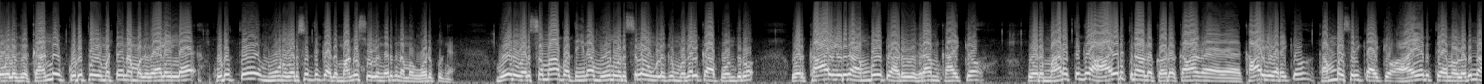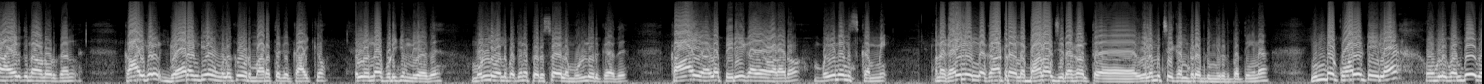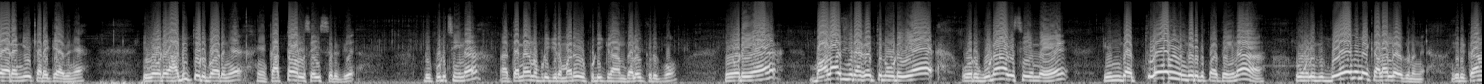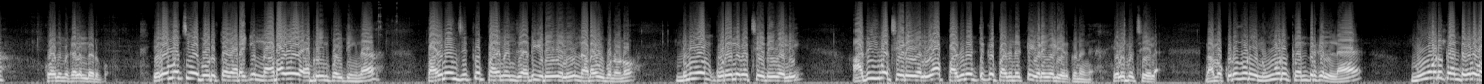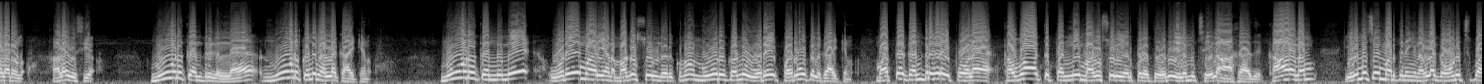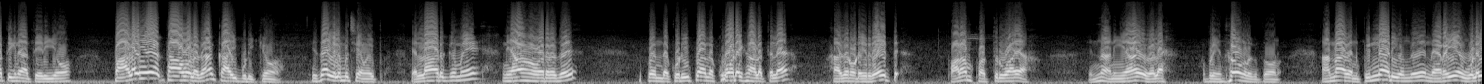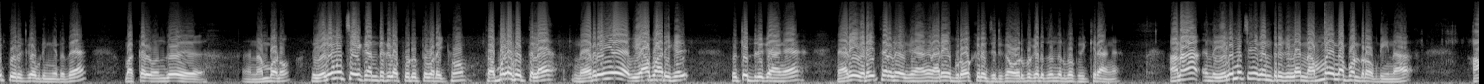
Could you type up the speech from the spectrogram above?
உங்களுக்கு கண்ணு கொடுப்பது மட்டும் நம்மளுக்கு வேலையில் கொடுத்து மூணு வருஷத்துக்கு அது மகசூலுங்கிறது நம்ம ஒறுப்புங்க மூணு வருஷமாக பார்த்தீங்கன்னா மூணு வருஷத்தில் உங்களுக்கு முதல் காப்பு வந்துடும் ஒரு காய் இருந்து ஐம்பது டு அறுபது கிராம் காய்க்கும். ஒரு மரத்துக்கு ஆயிரத்தி நானூறு காய் வரைக்கும் கம்பல்சரி காய்க்கும். ஆயிரத்தி இரநூறுலேருந்து ஆயிரத்தி நானூறு கண் காய்கள் கேரண்டியாக உங்களுக்கு ஒரு மரத்துக்கு காய்க்கும். முள்ளுலாம் பிடிக்க முடியாது. முள் வந்து பார்த்தீங்கன்னா பெருசாக இல்லை முள் இருக்காது. காய் நல்லா பெரிய காயாக வளரும். மெயின்டெனன்ஸ் கம்மி. ஆனால் கையில் இந்த காட்டுற இந்த பாலாஜி ரகம் எலுமிச்சை கன்று அப்படிங்கிறது பார்த்தீங்கன்னா இந்த குவாலிட்டியில் உங்களுக்கு வந்து வேற எங்கேயும் கிடைக்காதுங்க. இதோடைய அடித்தூர் பாருங்கள் என் கட்டவால் சைஸ் இருக்குது இப்படி பிடிச்சிங்கன்னா நான் தென்னங்கன்று பிடிக்கிற மாதிரி ஒரு பிடிக்கலாம் அந்த அளவுக்கு இருக்கும். இதோடைய பாலாஜி ரகத்தினுடைய ஒரு குணாதிசயமே இந்த தோல்ங்கிறது பார்த்தீங்கன்னா உங்களுக்கு கோதுமை கலரில் இருக்கணுங்க. இருக்கா? கோதுமை கலரில் இருக்கும். எலுமிச்சையை பொறுத்த வரைக்கும் நடவு அப்படின்னு போயிட்டிங்கன்னா பதினஞ்சுக்கு பதினஞ்சு அடி இடைவெளியில் நடவு பண்ணணும். மினிமம் குறைந்தபட்ச இடைவெளி அதிகபட்ச இடைவெளியாக பதினெட்டுக்கு பதினெட்டு இடைவெளி இருக்கணுங்க. எலுமிச்சையில் நம்ம கொடுக்கக்கூடிய நூறு கன்றுகளில் நூறு கன்றுகள் வளரணும். அழகு விஷயம். நூறு கன்றுகளில் நூறு கன்று நல்லா காய்க்கணும். நூறு கன்றுமே ஒரே மாதிரியான மகசூல் இருக்கணும். நூறு கன்று ஒரே பருவத்தில் காய்க்கணும். மற்ற கன்றுகளை போல கவ்வாத்து பண்ணி மகசூல் ஏற்படுத்துவது எலுமிச்சையில் ஆகாது. காரணம் எலுமிச்சை மரத்தை நீங்கள் நல்லா கவனித்து பார்த்தீங்கன்னா தெரியும் பழைய தாவலை தான் காய் பிடிக்கும். இதுதான் எலுமிச்சை அமைப்பு. எல்லாருக்குமே ஞாபகம் வர்றது இப்போ இந்த குறிப்பாக அந்த கோடை காலத்தில் அதனுடைய ரேட்டு பழம் பத்து ரூபாயா? என்ன அநியாய விலை? அப்படின்னு தான் உங்களுக்கு தோணும். ஆனால் அதன் பின்னாடி வந்து நிறைய உழைப்பு இருக்குது அப்படிங்கிறத மக்கள் வந்து நம்பணும். இந்த எலுமிச்சை கன்றுகளை பொறுத்த வரைக்கும் தமிழகத்தில் நிறைய வியாபாரிகள் விற்றுட்ருக்காங்க நிறைய இடைத்தரகர்கள் இருக்காங்க. நிறைய புரோக்கரேஜ் இருக்காங்க. ஒரு பக்கத்து வந்து ரொம்ப விற்கிறாங்க ஆனால் இந்த எலுமிச்சை கன்றுகளை நம்ம என்ன பண்ணுறோம் அப்படின்னா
